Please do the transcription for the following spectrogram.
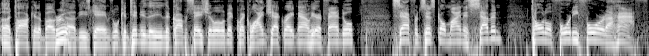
uh, talking about uh, these games. We'll continue the, the conversation a little bit. Quick line check right now here at FanDuel. San Francisco minus seven, total 44 and a half.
